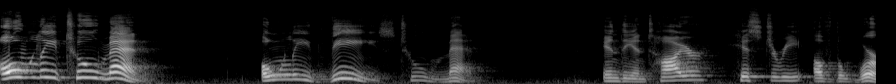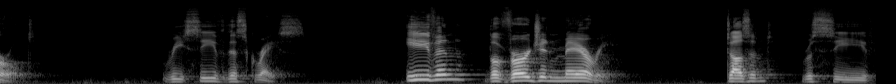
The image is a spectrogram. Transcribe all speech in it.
only two men only these two men in the entire history of the world receive this grace. Even the Virgin Mary doesn't receive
